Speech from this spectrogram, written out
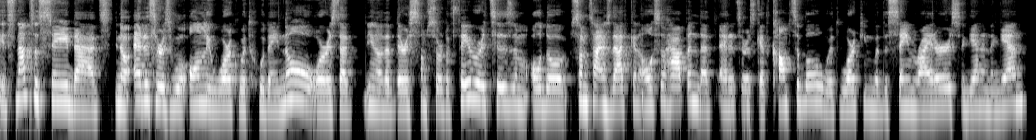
it's not to say that, you know, editors will only work with who they know or is that, you know, that there is some sort of favoritism, although sometimes that can also happen that editors get comfortable with working with the same writers again and again.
